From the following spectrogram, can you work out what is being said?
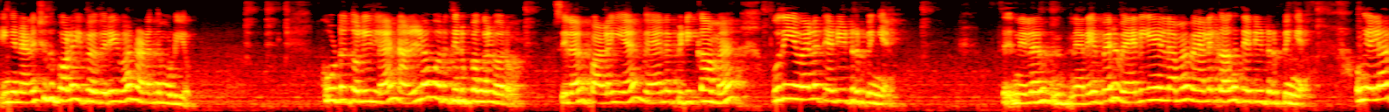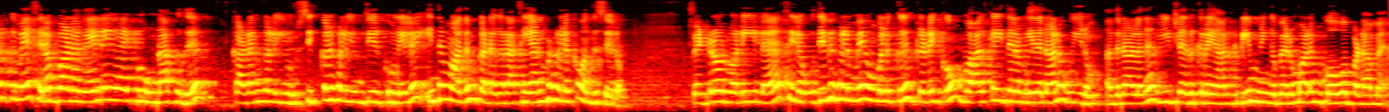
நீங்கள் நினச்சது போல் இப்போ விரைவாக நடந்து முடியும். கூட்டத்தொழிலில் நல்ல ஒரு திருப்பங்கள் வரும். சிலர் பழைய வேலை பிடிக்காம புதிய வேலை தேடிட்டு இருப்பீங்க. நில நிறைய பேர் வேலையே இல்லாமல் வேலைக்காக தேடிட்டு இருப்பீங்க. உங்கள் எல்லாருக்குமே சிறப்பான வேலை வாய்ப்பு உண்டாகுது. கடன்களையும் சிக்கல்களையும் தீர்க்கும் நிலை இந்த மாதம் கடகராசி அன்பர்களுக்கு வந்து சேரும். பெற்றோர் வழியில் சில உதவிகளுமே உங்களுக்கு கிடைக்கும். வாழ்க்கை தரம் இதனால் உயிரும்? அதனால தான் வீட்டில் இருக்கிற யார்கிட்டையும் நீங்கள் பெரும்பாலும் கோவப்படாமல்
